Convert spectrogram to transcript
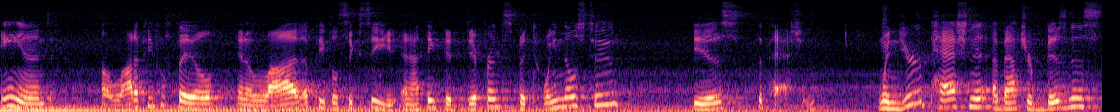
and a lot of people fail and a lot of people succeed. And I think the difference between those two is the passion. When you're passionate about your business,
